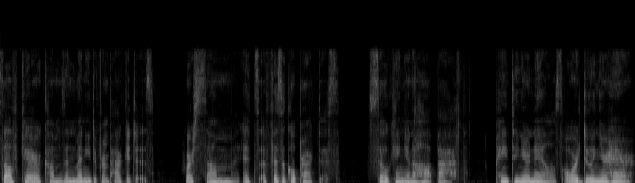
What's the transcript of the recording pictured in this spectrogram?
Self-care comes in many different packages. For some, it's a physical practice, soaking in a hot bath, painting your nails, or doing your hair.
